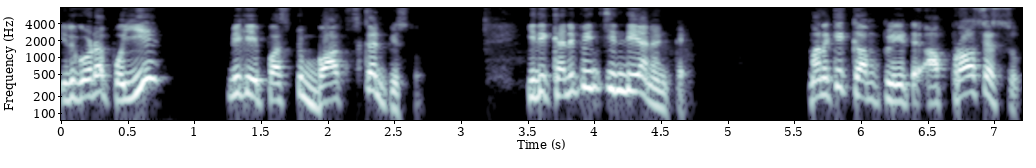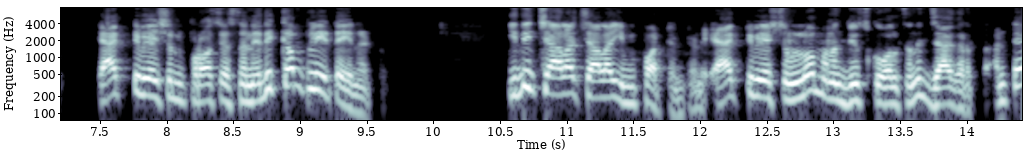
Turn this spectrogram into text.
ఇది కూడా పోయి మీకు ఈ ఫస్ట్ బాక్స్ కనిపిస్తుంది. ఇది కనిపించింది అని అంటే మనకి కంప్లీట్ ఆ ప్రాసెస్ యాక్టివేషన్ ప్రాసెస్ అనేది కంప్లీట్ అయినట్టు. ఇది చాలా చాలా ఇంపార్టెంట్ అండి. యాక్టివేషన్లో మనం తీసుకోవాల్సిన జాగ్రత్త. అంటే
